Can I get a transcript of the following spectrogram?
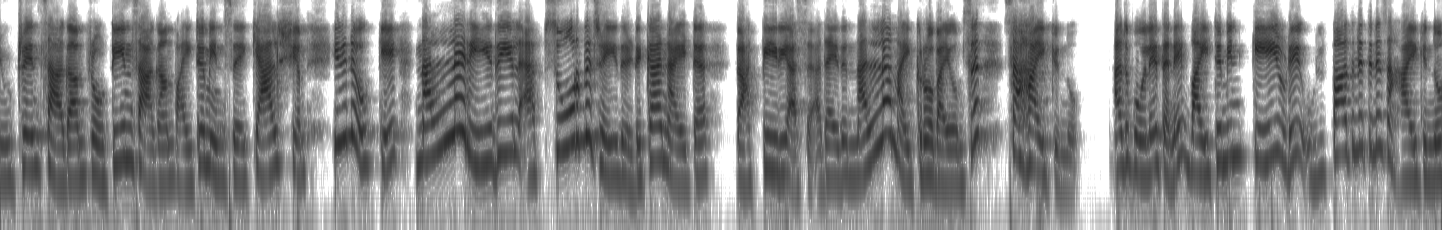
ന്യൂട്രിയൻസ് ആകാം പ്രോട്ടീൻസ് ആകാം വൈറ്റമിൻസ് കാൽഷ്യം ഇതിനൊക്കെ നല്ല രീതിയിൽ അബ്സോർബ് ചെയ്തെടുക്കാനായിട്ട് ബാക്ടീരിയാസ് അതായത് നല്ല മൈക്രോബയോംസ് സഹായിക്കുന്നു. അതുപോലെ തന്നെ വൈറ്റമിൻ കെയുടെ ഉൽപാദനത്തിന് സഹായിക്കുന്നു.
